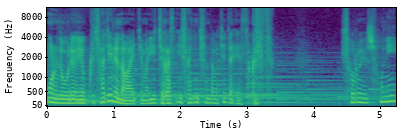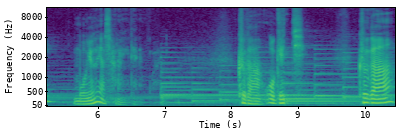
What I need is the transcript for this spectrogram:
오늘도 우리가 그 사진에 나와 있지만 이 제가 이 사진 친다고 진짜 애썼거든요. 서로의 손이 모여야 사랑이 되는 거예요. 그가 오겠지. 그가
